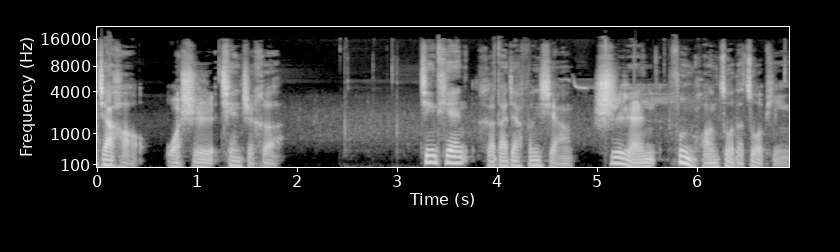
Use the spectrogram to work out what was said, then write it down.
家好，我是千纸鹤。今天和大家分享诗人凤凰作的作品。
